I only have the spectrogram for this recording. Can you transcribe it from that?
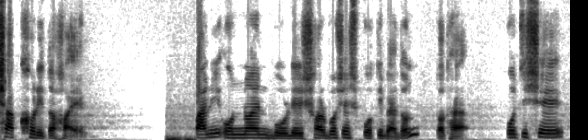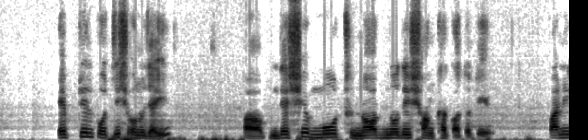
স্বাক্ষরিত হয়। পানি উন্নয়ন বোর্ডের সর্বশেষ প্রতিবেদন তথা পঁচিশে এপ্রিল পঁচিশ অনুযায়ী দেশে মোট নদ নদীর সংখ্যা কতটি? পানি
